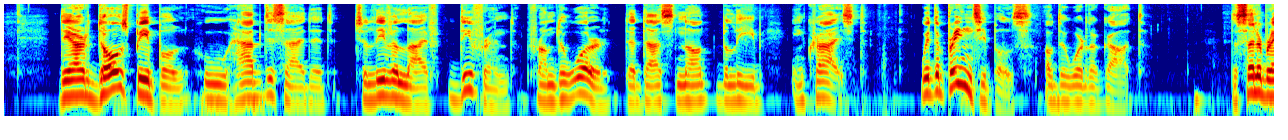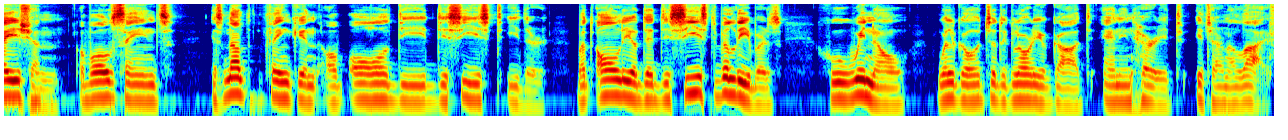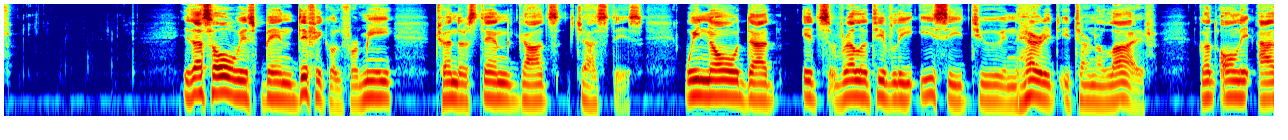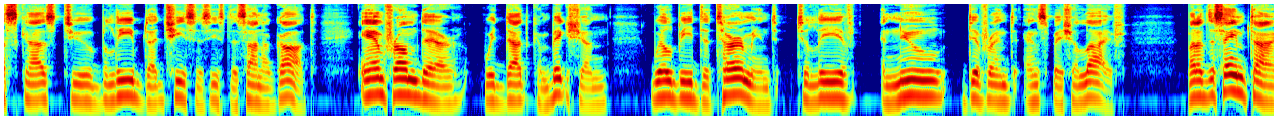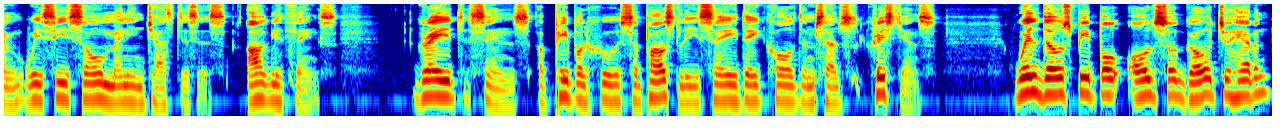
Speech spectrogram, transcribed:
They are those people who have decided to live a life different from the world that does not believe in Christ, with the principles of the Word of God. The celebration of all saints is not thinking of all the deceased either, but only of the deceased believers who we know will go to the glory of God and inherit eternal life. It has always been difficult for me to understand God's justice. We know that it's relatively easy to inherit eternal life. God only asks us to believe that Jesus is the Son of God, and from there, with that conviction, will be determined to live a new, different, and special life. But at the same time, we see so many injustices, ugly things, great sins of people who supposedly say they call themselves Christians. Will those people also go to heaven?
